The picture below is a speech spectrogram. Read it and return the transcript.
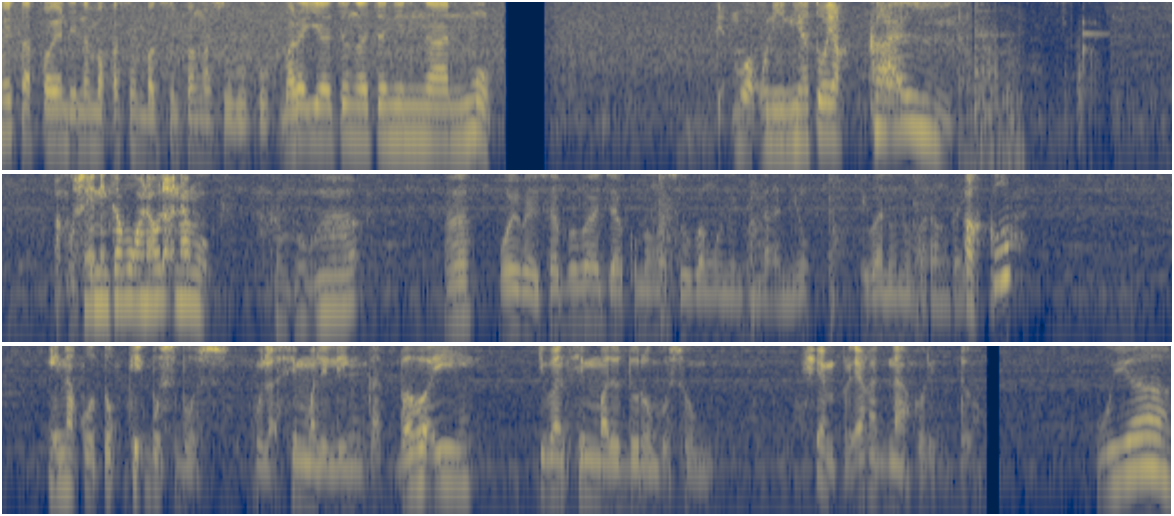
May tako hindi na makasambag sa pangasubo ko. Maraya dyan dyan ngan mo. Di mo ako nini ato yakal. Ako sa ining kabuka na wala na mo. Kabuka. Ha? Woy, bay, sa baba dyan ko mga subang unin hulaan nyo. Iwan uno barangay. Ako? Inakutok ki busbus. Wala si malilingkat. Babae. Iban si madudurog usog. Siyempre, akad na ako rito. Uya,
